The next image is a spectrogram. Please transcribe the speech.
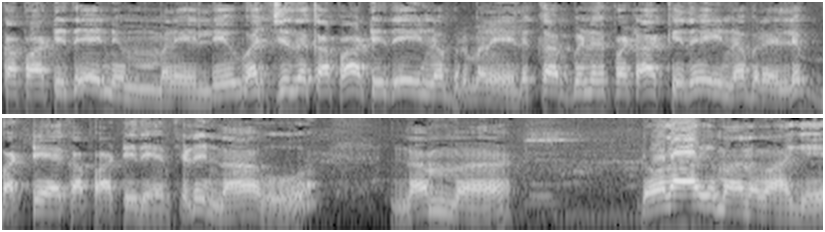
ಕಪಾಟಿದೆ, ನಿಮ್ಮ ಮನೆಯಲ್ಲಿ ವಜ್ರದ ಕಪಾಟಿದೆ, ಇನ್ನೊಬ್ಬರ ಮನೆಯಲ್ಲಿ ಕಬ್ಬಿಣದ ಪಟಾಕಿದೆ, ಇನ್ನೊಬ್ಬರಲ್ಲಿ ಬಟ್ಟೆಯ ಕಪಾಟಿದೆ ಅಂಥೇಳಿ ನಾವು ನಮ್ಮ ಡೋಲಾಯಮಾನವಾಗಿ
